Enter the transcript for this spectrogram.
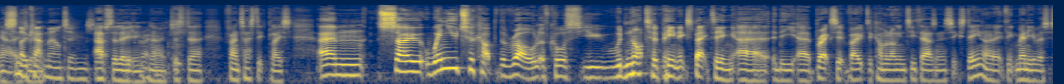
yeah, it's Snow-capped really- mountains. Absolutely, great. no, just a fantastic place. Um, so, when you took up the role, of course, you would not have been expecting uh, the uh, Brexit vote to come along in 2016. I don't think many of us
